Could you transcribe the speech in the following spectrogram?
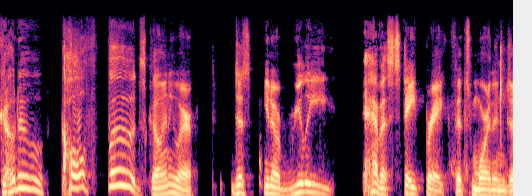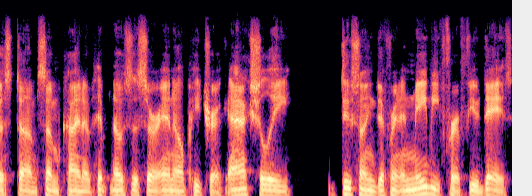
go to Whole Foods, go anywhere. Just, you know, really have a state break that's more than just um, some kind of hypnosis or NLP trick. Actually do something different and maybe for a few days.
